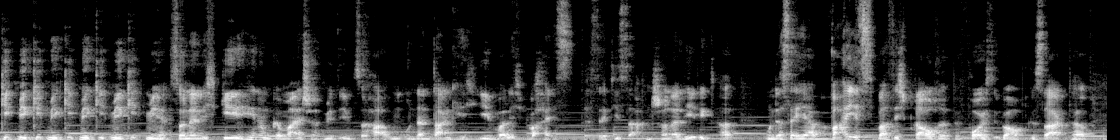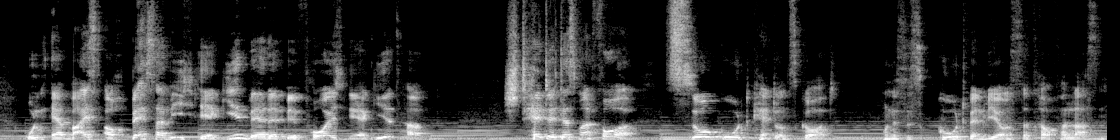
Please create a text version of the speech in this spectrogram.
gib mir, gib mir, gib mir, gib mir, gib mir, sondern ich gehe hin, um Gemeinschaft mit ihm zu haben und dann danke ich ihm, weil ich weiß, dass er die Sachen schon erledigt hat und dass er ja weiß, was ich brauche, bevor ich es überhaupt gesagt habe. Und er weiß auch besser, wie ich reagieren werde, bevor ich reagiert habe. Stellt euch das mal vor. So gut kennt uns Gott. Und es ist gut, wenn wir uns darauf verlassen,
